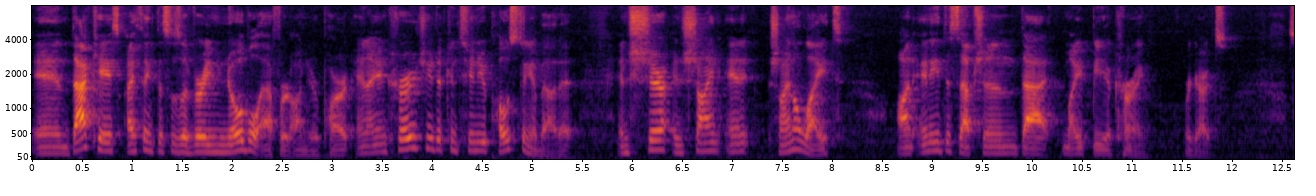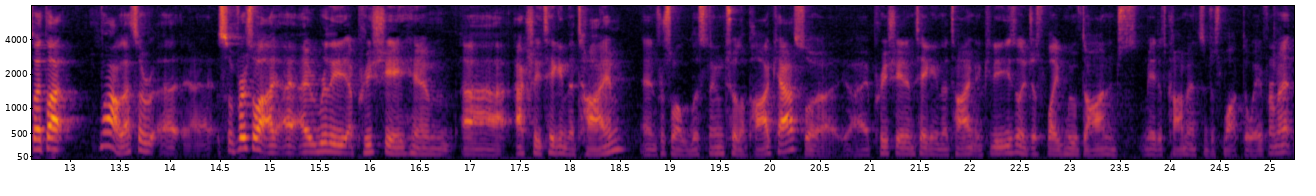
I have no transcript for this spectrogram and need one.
In that case, I think this is a very noble effort on your part, and I encourage you to continue posting about it and share and shine shine a light on any deception that might be occurring. Regards. So I thought Wow, that's a. Uh, so first of all, I, I really appreciate him uh, actually taking the time, and first of all, listening to the podcast. So I, I appreciate him taking the time. It could easily just like moved on and just made his comments and just walked away from it.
